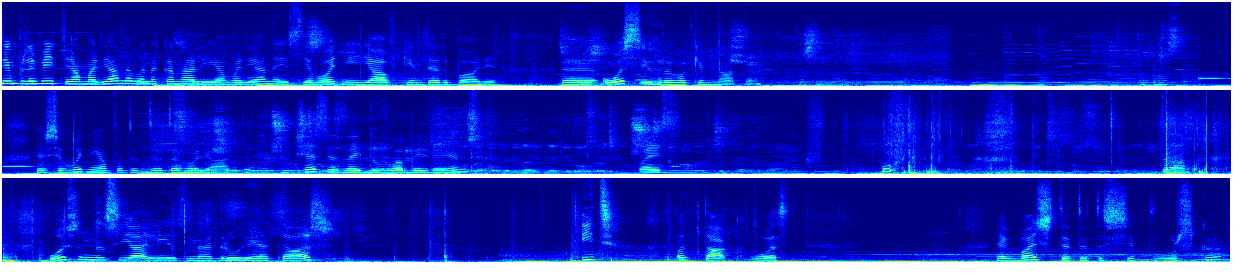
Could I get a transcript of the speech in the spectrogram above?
Всім привіт, я Мар'яна, ви на каналі Я Мар'яна і сьогодні я в кіндербарі. Е, ось ігрова кімната. Е, Сьогодні я буду тут гуляти. Зараз я зайду в лабіринт. Ось. Ух. Так. Ось у нас я лізу на другий етаж. Іть отак ось. Як бачите, тут ще пушка.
